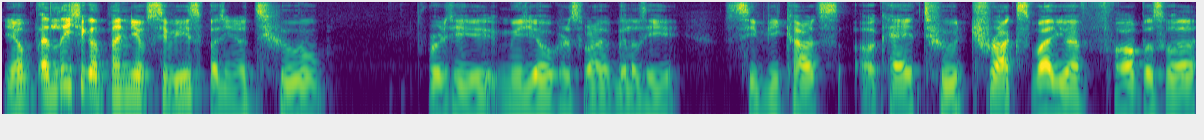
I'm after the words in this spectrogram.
You know, at least you got plenty of CVs, but you know, two pretty mediocre survivability CV cards. Okay, two trucks while you have fob as well.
